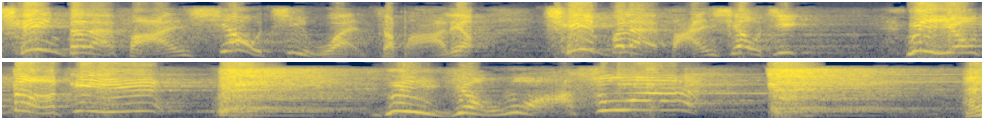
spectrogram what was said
请得来烦小计玩则罢了，请不来烦小计，你要打的，你要瓦酸，哎。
